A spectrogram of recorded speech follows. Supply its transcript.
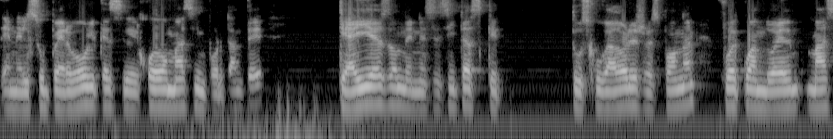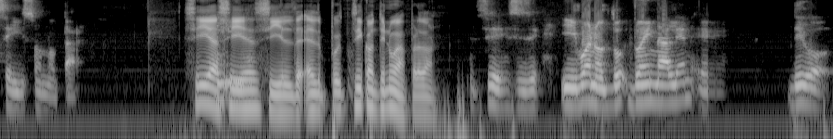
en el Super Bowl, que es el juego más importante, que ahí es donde necesitas que tus jugadores respondan, fue cuando él más se hizo notar. Sí, así es. Y el, pues, sí, continúa, perdón. Sí, sí, sí. Y bueno, Dwayne Allen, eh, digo,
